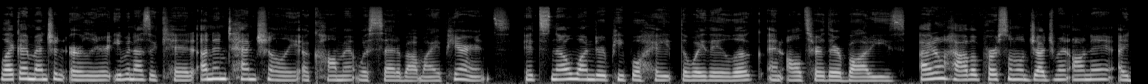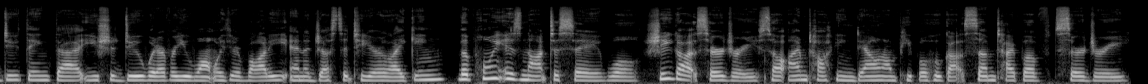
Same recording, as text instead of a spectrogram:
Like I mentioned earlier, even as a kid, unintentionally a comment was said about my appearance. It's no wonder people hate the way they look and alter their bodies. I don't have a personal judgment on it. I do think that you should do whatever you want with your body and adjust it to your liking. The point is not to say, well, she got surgery, so I'm talking down on people who got some type of surgery.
